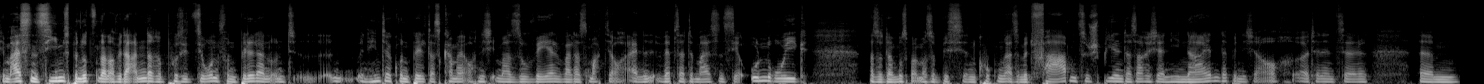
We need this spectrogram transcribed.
Die meisten Themes benutzen dann auch wieder andere Positionen von Bildern und äh, ein Hintergrundbild, das kann man auch nicht immer so wählen, weil das macht ja auch eine Webseite meistens sehr unruhig. Also da muss man immer so ein bisschen gucken. Also mit Farben zu spielen, da sage ich ja nie nein. Da bin ich ja auch äh, tendenziell ähm,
